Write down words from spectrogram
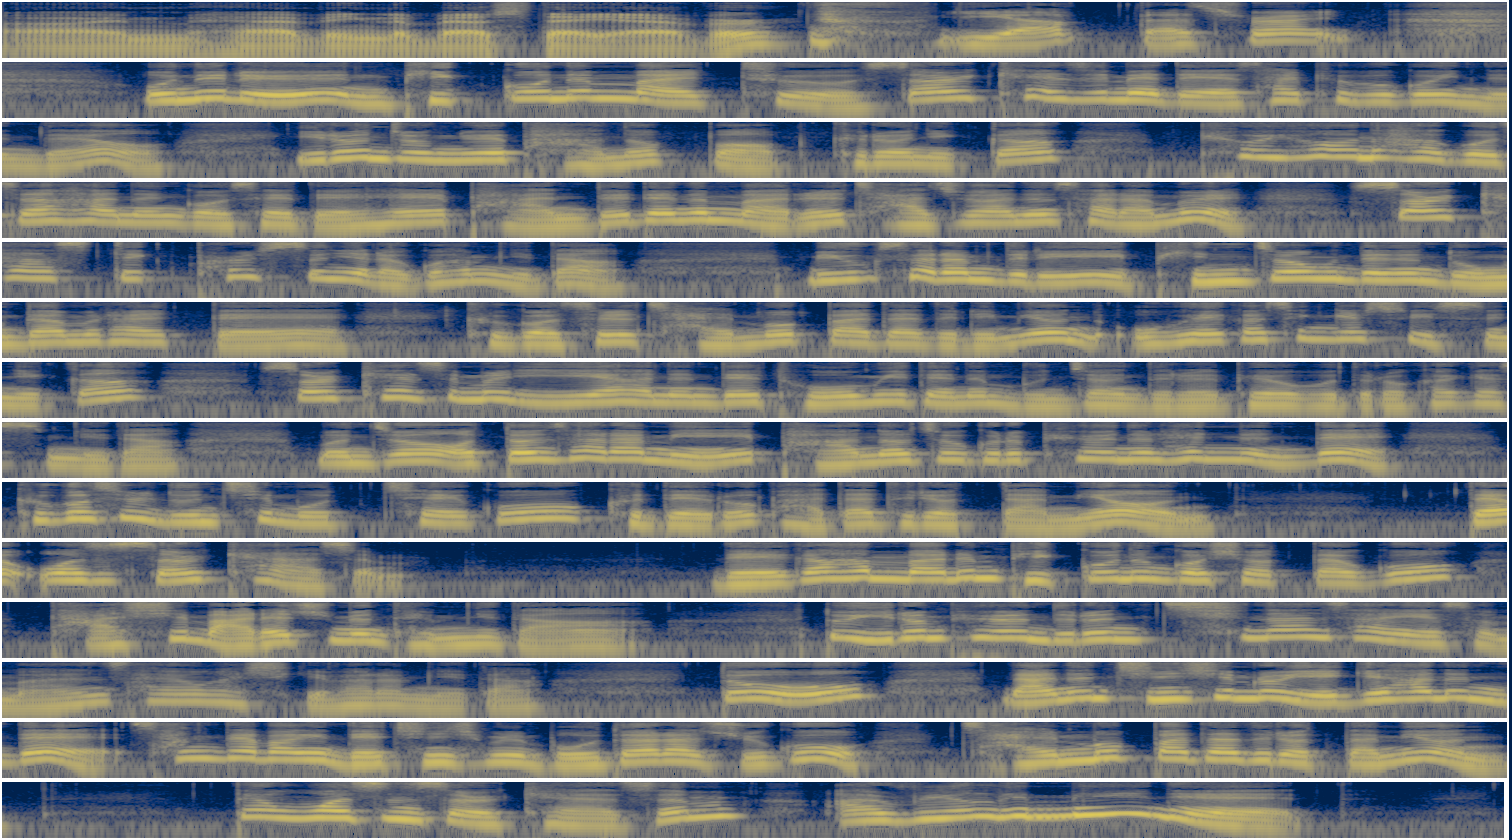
I'm having the best day ever. yep, that's right. 오늘은 비꼬는 말투, sarcasm에 대해 살펴보고 있는데요. 이런 종류의 반어법, 그러니까 표현하고자 하는 것에 대해 반대되는 말을 자주 하는 사람을 sarcastic person이라고 합니다. 미국 사람들이 빈정되는 농담을 할 때 그것을 잘못 받아들이면 오해가 생길 수 있으니까 sarcasm을 이해하는 데 도움이 되는 문장들을 배워보도록 하겠습니다. 먼저 어떤 사람이 반어적으로 표현을 했는데 그것을 눈치 못 채고 그대로 받아들였다면 That was sarcasm. 내가 한 말은 비꼬는 것이었다고 다시 말해주면 됩니다. 또 이런 표현들은 친한 사이에서만 사용하시기 바랍니다. 또 나는 진심으로 얘기하는데 상대방이 내 진심을 못 알아주고 잘못 받아들였다면 That wasn't sarcasm. I really mean it.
